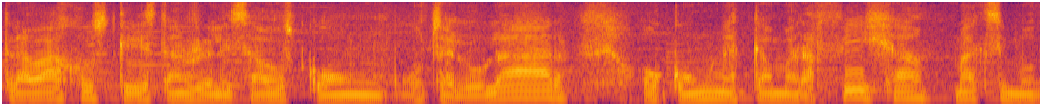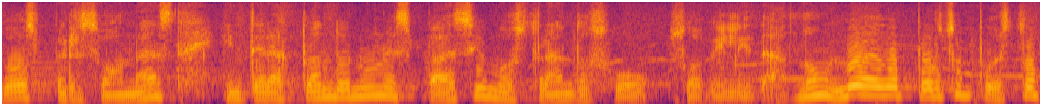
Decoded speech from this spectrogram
trabajos que están realizados con un celular o con una cámara fija, máximo dos personas, interactuando en un espacio y mostrando su, habilidad. ¿no? Luego, por supuesto,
